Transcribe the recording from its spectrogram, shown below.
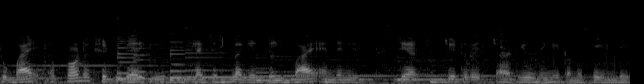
to buy a product should be very easy. It's like just plug and play. Buy and then you start straight away start using it on the same day.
